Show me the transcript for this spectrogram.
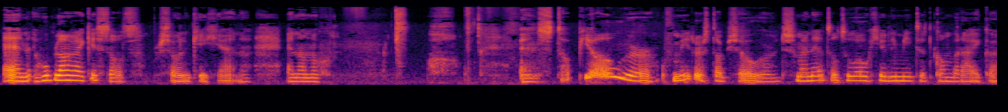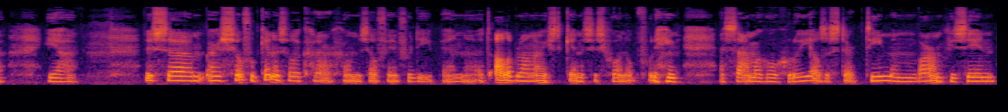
En hoe belangrijk is dat? Persoonlijk hygiëne. En dan nog een stapje over. Of meerdere stapjes over. Het is maar net tot hoe hoog je limiet het kan bereiken. Ja. Dus um, er is zoveel kennis waar ik graag uh, mezelf in verdiep. En uh, het allerbelangrijkste kennis is gewoon opvoeding. En samen gewoon groeien als een sterk team. Een warm gezin.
